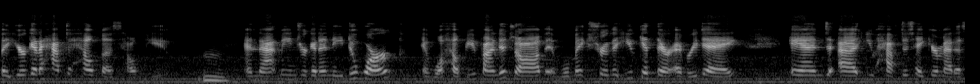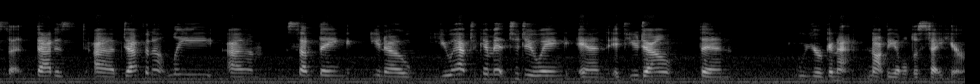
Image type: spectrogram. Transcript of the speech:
but you're going to have to help us help you. Mm. and that means you're going to need to work and we'll help you find a job and we'll make sure that you get there every day. And uh, you have to take your medicine. That is uh, definitely um, something you know you have to commit to doing. And if you don't then you're gonna not be able to stay here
